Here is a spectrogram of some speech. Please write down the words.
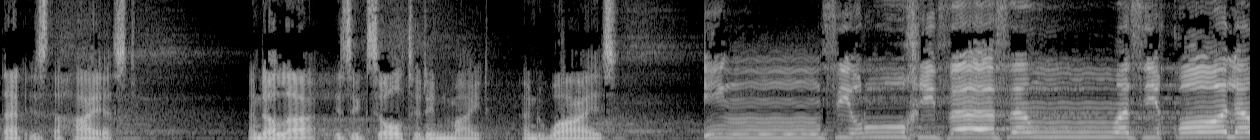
that is the highest. And Allah is exalted in might and wise. انفروا خفافا وثقالا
